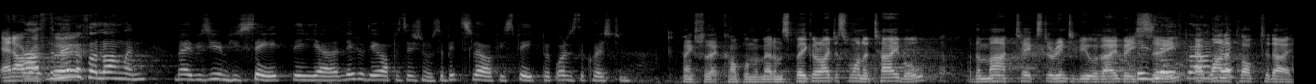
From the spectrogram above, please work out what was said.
And I Uh, refer the member for Longman may resume his seat. The uh, Leader of the Opposition was a bit slow off his feet, but what is the question? Thanks for that compliment, Madam Speaker. I just want to table the Mark Textor interview of ABC at one o'clock today.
